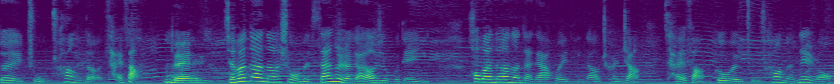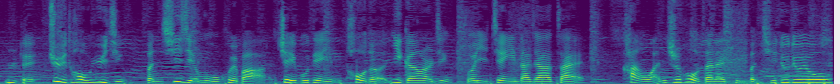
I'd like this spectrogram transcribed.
对主创的采访。对，前半段呢是我们三个人聊到这部电影，后半段呢大家会听到船长采访各位主创的内容。嗯，对，剧透预警，本期节目会把这部电影透得一干二净，所以建议大家在看完之后再来听本期丢丢哟。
